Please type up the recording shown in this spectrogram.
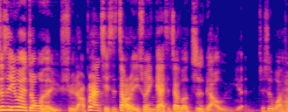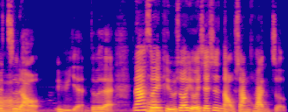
这是因为中文的语序啦，不然其实照理说应该是叫做治疗语言，就是我要去治疗语言，对不对？那所以比如说有一些是脑伤患者。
